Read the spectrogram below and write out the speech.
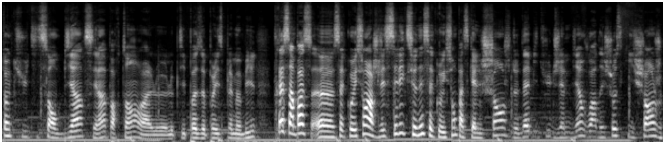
tant que tu t'y sens bien, c'est l'important. le, petit poste de police Playmobil. Très sympa euh, cette collection. Alors, je l'ai sélectionné cette collection parce qu'elle change de d'habitude. J'aime bien voir des choses qui changent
